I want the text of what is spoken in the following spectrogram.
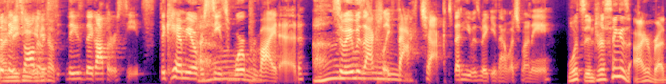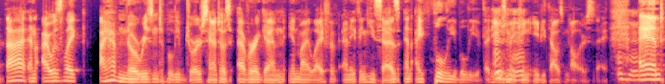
but I'm they saw the 80,000 rece- they, they got the receipts. The Cameo receipts were Oh. provided. So it was actually Oh. fact checked that he was making that much money. What's interesting is I read that and I was like, I have no reason to believe George Santos ever again in my life of anything he says. And I fully believe that he was Mhm. making $80,000 a day. Mhm. And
